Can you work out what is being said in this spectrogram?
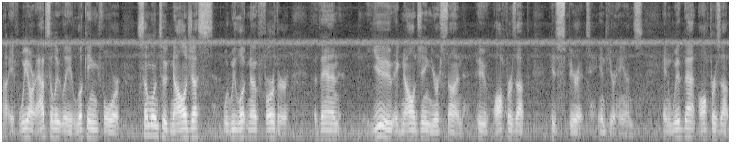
Uh, if we are absolutely looking for someone to acknowledge us, would we look no further than you acknowledging your Son who offers up his Spirit into your hands? And with that, offers up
